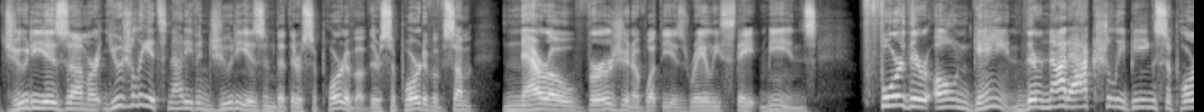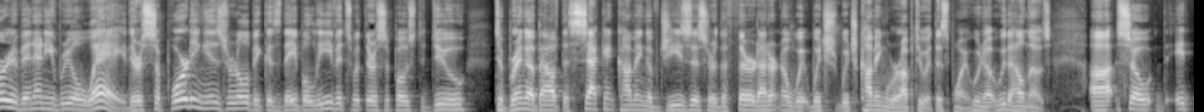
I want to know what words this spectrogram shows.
Judaism, or usually it's not even Judaism that they're supportive of. They're supportive of some narrow version of what the Israeli state means. For their own gain. They're not actually being supportive in any real way. They're supporting Israel because they believe it's what they're supposed to do to bring about the second coming of Jesus or the third. I don't know which which coming we're up to at this point. Who know? Who the hell knows? Uh, so it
